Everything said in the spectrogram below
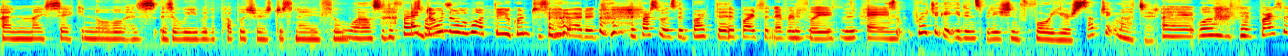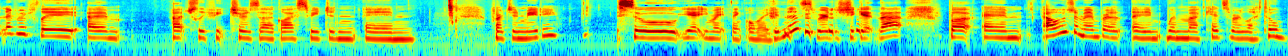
and my second novel is, is away with the publishers just now. So wow! So the first I don't know what they're going to say about it. the first one's the bird that the birds that never, never flew. flew. Um, so where'd you get your inspiration for your subject matter? Uh, well, the birds that never flew um, actually features a Glaswegian um, Virgin Mary. So yeah, you might think, oh my goodness, where did she get that? But um, I always remember um, when my kids were little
